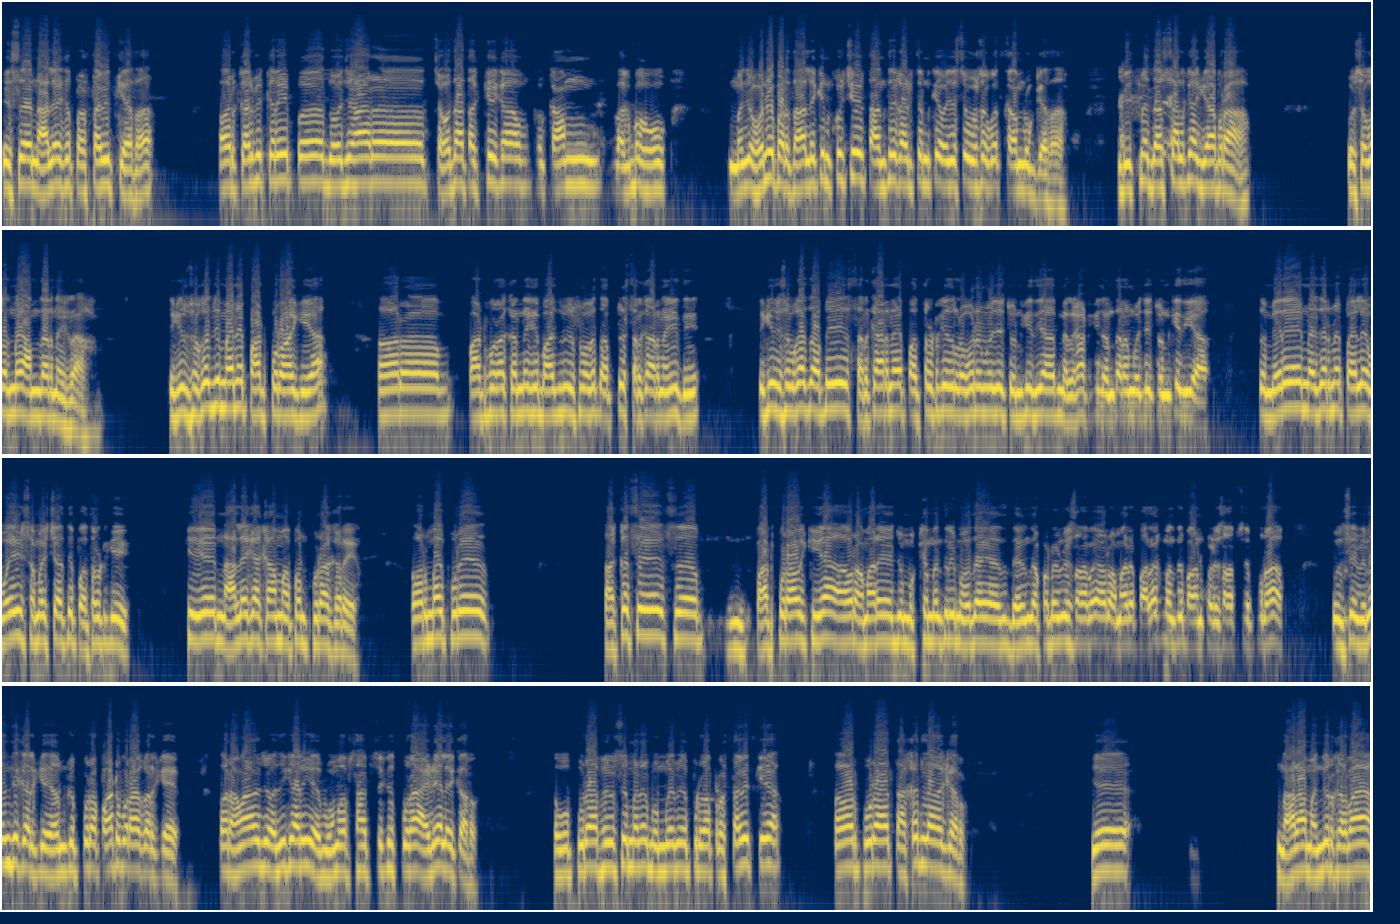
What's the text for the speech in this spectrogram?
इस नाले को प्रस्तावित किया था और करीब करीब 2014 तक के का काम लगभग हो, मुझे होने पर था, लेकिन कुछ तांत्रिक अड़चन की वजह से उस वक्त काम रुक गया था। बीच में दस साल का गैप रहा। उस वक्त मैं आमदार नहीं रहा। लेकिन उस वक्त भी मैंने पाठ पुरावा किया और पाठ पूरा करने के बाद भी उस वक्त अपनी सरकार नहीं थी। लेकिन इस वक्त अभी सरकार ने पत्रोट के लोगों ने मुझे चुन के दिया, मेलघाट की जनता ने मुझे चुन के दिया। तो मेरे नज़र में पहले वही समस्या थी पत्रोट की कि ये नाले का काम अपन पूरा करें। और मैं पूरे ताकत से पाठ पुरावा किया और हमारे जो मुख्यमंत्री महोदय देवेंद्र फडणवीस साहब है और हमारे पालक मंत्री पवन खड़े साहब से पूरा उनसे विनती करके, उनको पूरा पाठ पुरावा करके और हमारा जो अधिकारी है, मोहम्मद साहब से पूरा आइडिया लेकर तो वो पूरा फिर से मैंने मुंबई में पूरा प्रस्तावित किया और पूरा ताकत लगाकर ये नाला मंजूर करवाया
